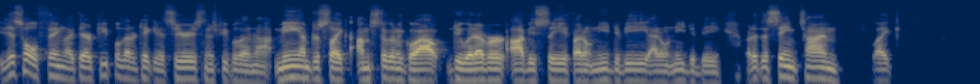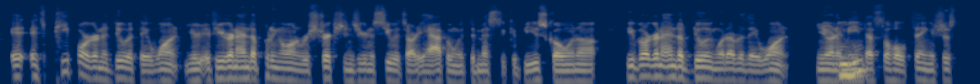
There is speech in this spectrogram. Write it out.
this whole thing. Like there are people that are taking it serious and there's people that are not. Me, I'm just like I'm still gonna go out do whatever. Obviously, if I don't need to be, I don't need to be. But at the same time, like it, it's people are going to do what they want. You're if you're going to end up putting them on restrictions, you're going to see what's already happened with domestic abuse going up. People are going to end up doing whatever they want. You know what I mean? Mhm. That's the whole thing. It's just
